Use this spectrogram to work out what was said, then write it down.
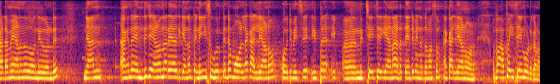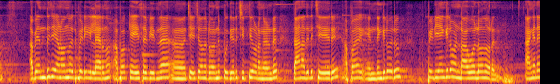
കടമയാണെന്ന് തോന്നിയതുകൊണ്ട് ഞാൻ അങ്ങനെ എന്ത് ചെയ്യണമെന്ന് അറിയാതിരിക്കുന്നു. പിന്നെ ഈ സുഹൃത്തിന്റെ മോളുടെ കല്യാണവും ഒരുമിച്ച് ഇപ്പം നിശ്ചയിച്ചിരിക്കുകയാണ്. അടുത്തതിന്റെ പിന്നത്തെ മാസം കല്യാണമാണ് അപ്പോൾ ആ പൈസയും കൊടുക്കണം. അപ്പോൾ എന്ത് ചെയ്യണമെന്ന് ഒരു പിടിയില്ലായിരുന്നു. അപ്പോൾ കെ എസ് എഫ് ബിന്ന് ചേച്ചി വന്നിട്ട് പറഞ്ഞു പുതിയൊരു ചിട്ടി തുടങ്ങുന്നുണ്ട് താൻ അതിൽ ചേര്. അപ്പോൾ എന്തെങ്കിലും ഒരു പിടിയെങ്കിലും ഉണ്ടാവുമല്ലോ എന്ന് പറഞ്ഞു. അങ്ങനെ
